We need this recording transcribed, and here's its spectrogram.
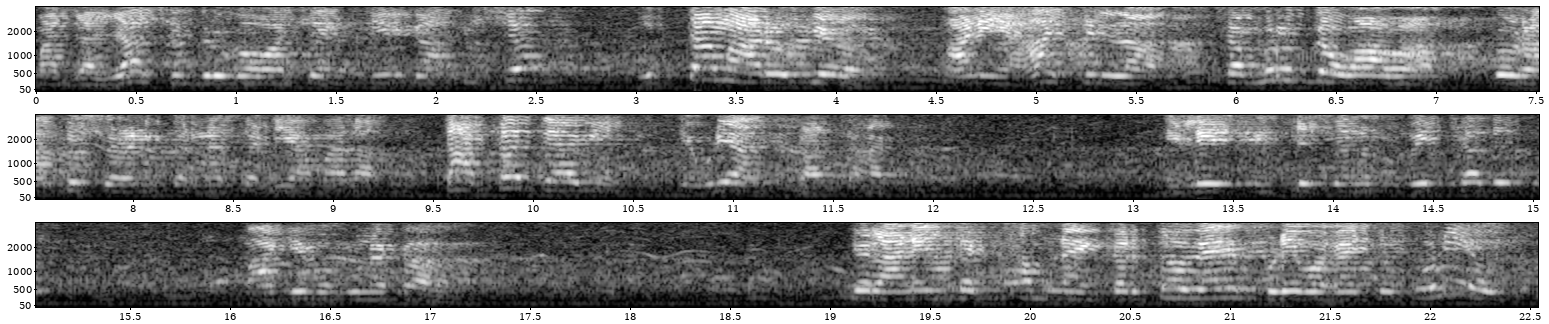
माझ्या या सिंधुदुर्गवासियांना दीर्घ आयुष्य उत्तम आरोग्य आणि हा जिल्हा समृद्ध व्हावा तो रामेश्वराने करण्यासाठी आम्हाला ताकद द्यावी एवढी आम्ही प्रार्थना करतो. निलेश नितेश यांना शुभेच्छा देतो. मागे बघू नका. ते राणेंचं काम नाही कर्तव्य आहे पुढे बघायचं. कोणी येऊ दे?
